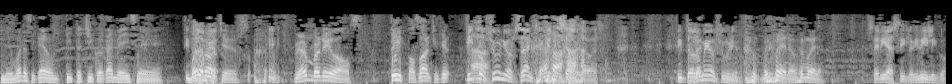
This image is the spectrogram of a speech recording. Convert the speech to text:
Me muero si cae un tito chico acá y me dice... Tito Buenas noches. Bienvenidos. Tito Sánchez. ¿quiere- Tito Ah. Junior Sánchez, que les habla, vaya. Tito Lomeo Junior. me muero, me muero. Sería así, lo idílico.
